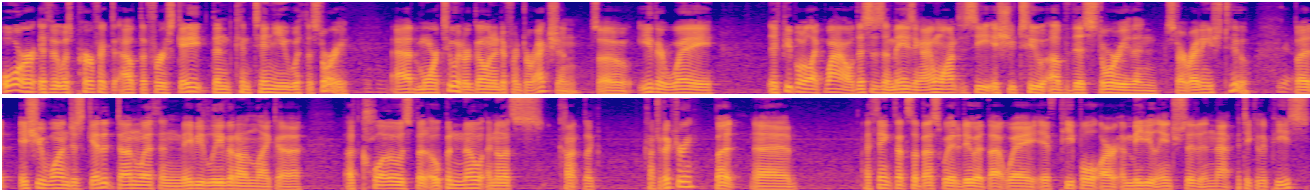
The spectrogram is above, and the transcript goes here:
Or if it was perfect out the first gate, then continue with the story, add more to it, or go in a different direction. So either way if people are like, "Wow, this is amazing. I want to see issue 2 of this story," then start writing issue 2. But issue 1 just get it done with and maybe leave it on like a a closed but open note. I know that's con- like contradictory, but uh, I think that's the best way to do it. That way, if people are immediately interested in that particular piece,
